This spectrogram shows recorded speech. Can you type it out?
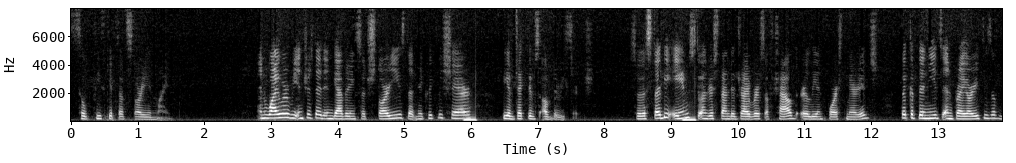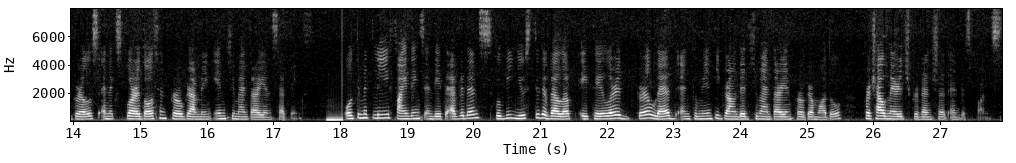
So please keep that story in mind. Why were we interested in gathering such stories? Let me quickly share mm-hmm. the objectives of the research. So the study aims mm-hmm. to understand the drivers of child, early, and forced marriage, look at the needs and priorities of girls, and explore adolescent programming in humanitarian settings. Mm-hmm. Ultimately, findings and data evidence will be used to develop a tailored, girl-led, and community-grounded humanitarian program model for child marriage prevention and response.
